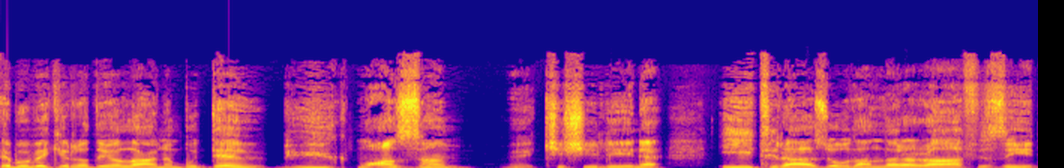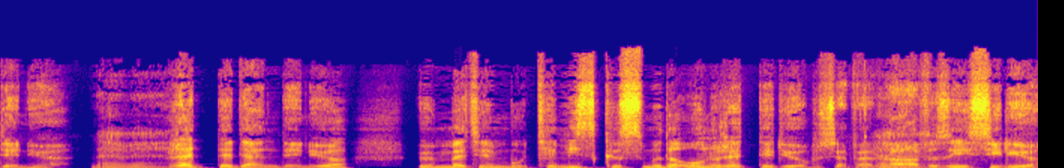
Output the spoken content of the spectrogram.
Ebu Bekir radıyallahu anh'ın bu dev, büyük, muazzam e, kişiliğine itirazı olanlara rafızı deniyor. Evet. Reddeden deniyor. Ümmetin bu temiz kısmı da onu reddediyor bu sefer. Evet. Rafızıyı siliyor.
